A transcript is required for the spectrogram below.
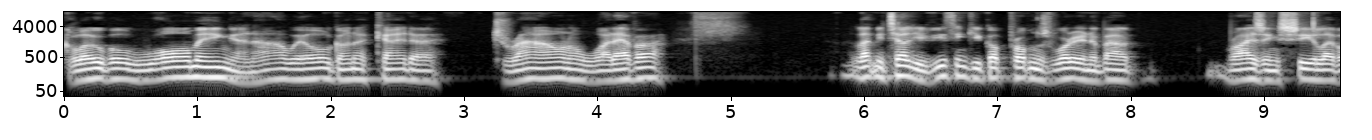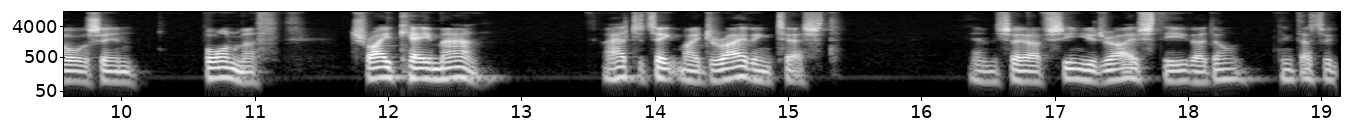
global warming, and are we all going to kind of drown or whatever? Let me tell you, if you think you've got problems worrying about rising sea levels in Bournemouth, try Cayman. I had to take my driving test and say, I've seen you drive, Steve. I don't think that's a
